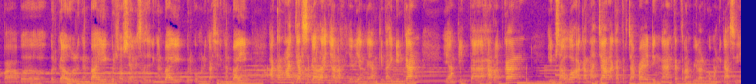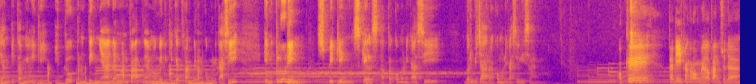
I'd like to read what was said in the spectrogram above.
apa be- bergaul dengan baik, bersosialisasi dengan baik, berkomunikasi dengan baik, akan lancar segalanya lah. Jadi yang yang kita inginkan, yang kita harapkan insya Allah akan lancar, akan tercapai dengan keterampilan komunikasi yang kita miliki. Itu pentingnya dan manfaatnya memiliki keterampilan komunikasi, including speaking skills atau komunikasi berbicara, komunikasi lisan. Oke, tadi Kang Romel kan sudah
